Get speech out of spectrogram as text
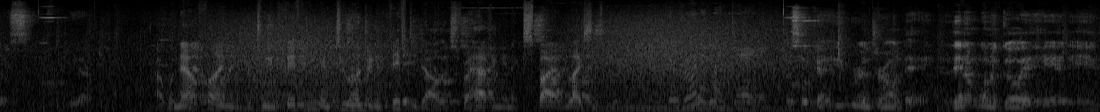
let's see. Yeah. I will now fine you between 50 and 250 dollars for having an expired license plate. You're ruining my day. That's okay. You ruined your own day. And then I'm going to go ahead and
